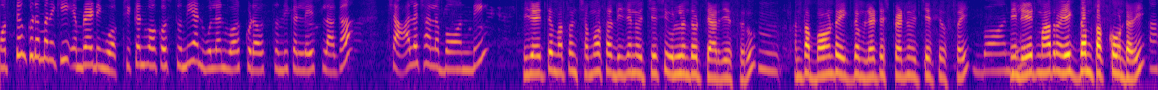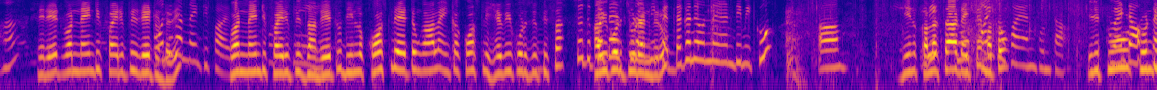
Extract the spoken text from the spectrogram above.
మొత్తం కూడా మనకి ఎంబ్రాయిడింగ్ వర్క్ చికెన్ వర్క్ వస్తుంది అండ్ వులన్ వర్క్ కూడా వస్తుంది. ఇక్కడ లేస్ లాగా. చాలా చాలా బాగుంది. ఇది అయితే మొత్తం చమోసా డిజైన్ వచ్చేసి ఉల్లన్ తోటి తయారు చేస్తారు. అంత బాగుంటాయి. ఎక్దమ్ లేటెస్ట్ ప్యాటర్న్ వచ్చేసి వస్తాయి. దీని రేట్ మాత్రం ఎక్దమ్ తక్కువ ఉంటుంది. దీని rate one ninety five rupees rate ఉంటుంది. వన్ నైన్టీ ఫైవ్ రూపీస్ దాని రేటు దీనిలో కాస్ట్లీ ఐటమ్ కావాలా? ఇంకా కాస్ట్లీ హెవీ కూడా చూపిస్తా. అవి కూడా చూడండి మీరు. పెద్దగానే ఉన్నాయండి మీకు? దీని కలర్ షార్ట్ అయితే మొత్తం ఇది టూ 20 off ట్వంటీ?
